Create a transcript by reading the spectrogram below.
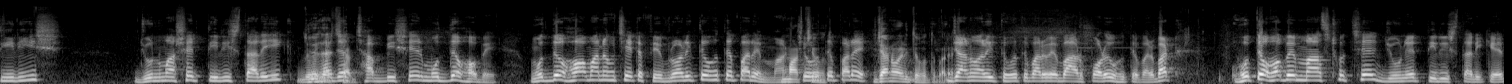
তিরিশ জুন মাসের তিরিশ তারিখ দুই হাজার ছাব্বিশের মধ্যে হবে। মধ্যে হওয়া মানে হচ্ছে এটা ফেব্রুয়ারিতে হতে পারে মার্চে হতে পারে জানুয়ারিতে হতে পারে। জানুয়ারিতে হতে পারবে বা আর পরেও হতে পারে। বাট হতে হবে মাস্ট হচ্ছে জুনের তিরিশ তারিখের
